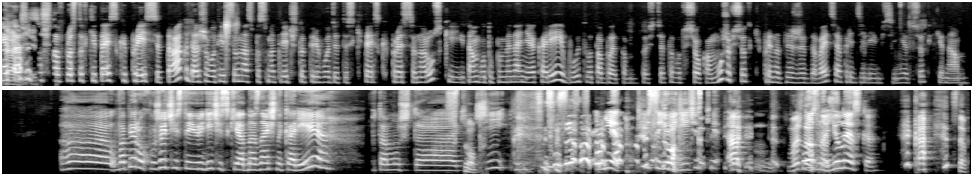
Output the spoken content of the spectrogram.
Мне баталии. кажется, что просто в китайской прессе так, даже вот если у нас посмотреть, что переводят из китайской прессы на русский, и там вот упоминание о Корее будет вот об этом. То есть это вот все кому же все-таки принадлежит? Давайте определимся. Нет, все-таки нам. А, Во-первых, уже чисто юридически однозначно Корея, потому что Стоп. кимчи... Нет, чисто Стоп. юридически. А, Можно поздно, вопрос? ЮНЕСКО. Ка- Стоп.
